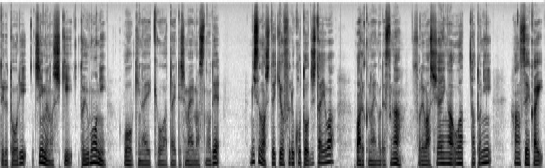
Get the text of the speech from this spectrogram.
てる通り、チームの士気というものに大きな影響を与えてしまいますので、ミスの指摘をすること自体は悪くないのですが、それは試合が終わった後に反省会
